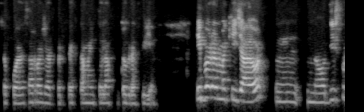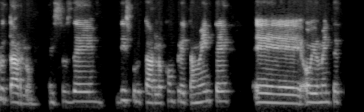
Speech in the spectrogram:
se puede desarrollar perfectamente la fotografía. Y para el maquillador, mm, no disfrutarlo. Esto es de disfrutarlo completamente. Eh, obviamente,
